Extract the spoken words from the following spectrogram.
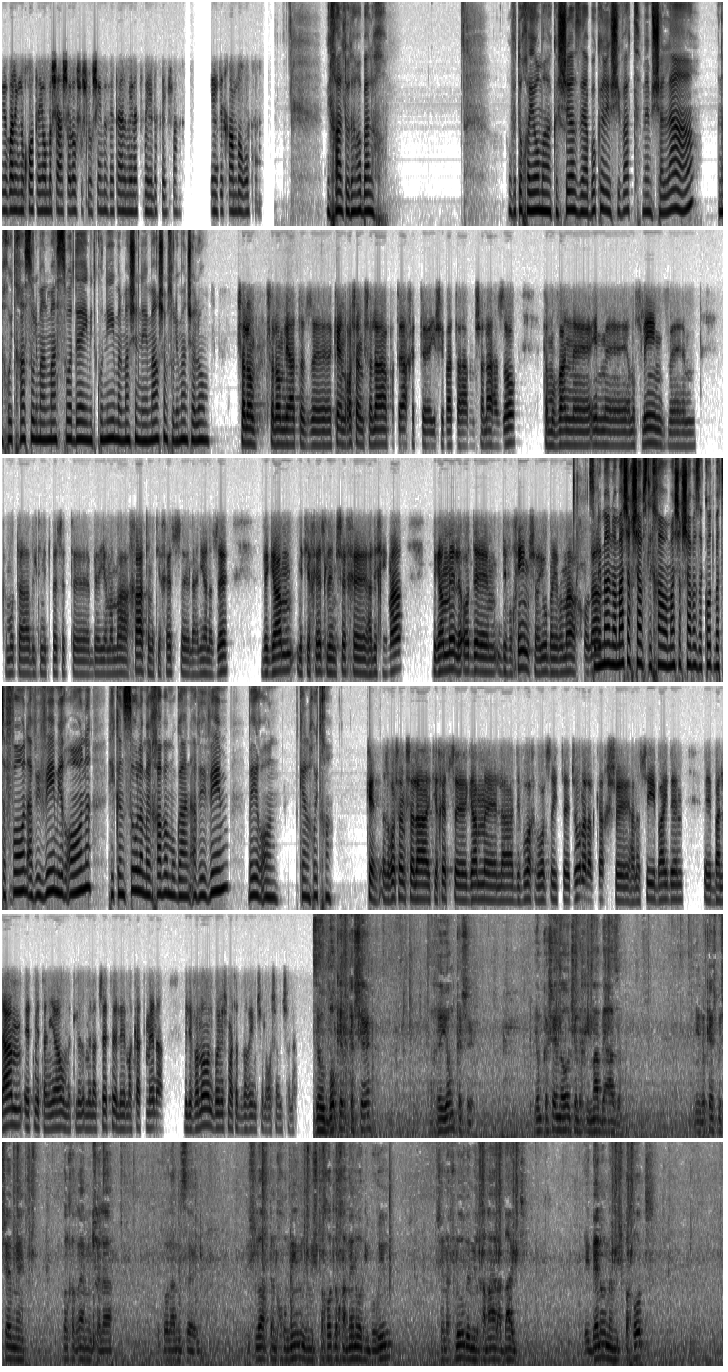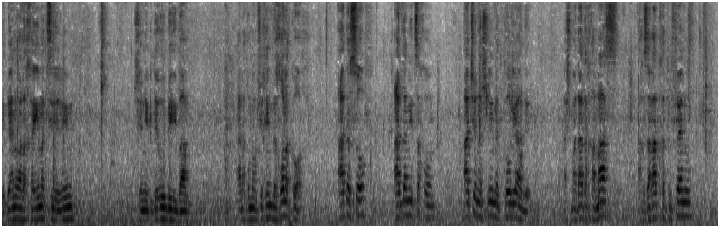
ויובל עם נוחות היום בשעה שלוש ושלושים בבית העלמין הצבאי בחיפה. יהי זכרם ברוך. מיכל, תודה רבה לך. ובתוך היום הקשה הזה, הבוקר ישיבת ממשלה אנחנו איתך, סולימאן מסוודה, עם עדכונים על מה שנאמר שם. סולימאן, שלום. שלום, שלום ליאת. אז אה, כן, ראש הממשלה פותח את אה, ישיבת הממשלה הזו, כמובן אה, עם הנופלים וכמות הבלתי נתפסת ביממה אחת, הוא מתייחס לעניין הזה, וגם מתייחס להמשך הלחימה. וגם אה, לעוד אה, דיווחים שהיו ביממה האחרונה. סולימאן, ממש עכשיו, סליחה, ממש עכשיו אזעקות בצפון, אביבים, יראון, היכנסו למרחב המוגן. אביבים ויראון. כן, אנחנו איתך. כן, אז ראש הממשלה התייחס אה, גם לדיווח בוול סטריט ג'ורנל על כך שהנשיא ביידן בלם את נתניהו מלצאת למכת מנע בלבנון. בואי נשמע את הדברים של ראש הממשלה. זהו בוקר קשה, אחרי יום קשה. יום קשה מאוד של לחימה בעזה. אני מבקש בשם אה, כל חברי הממשלה וכל עם ישראל לשלוח תנחומים למשפחות לוחמינו הגיבורים שנפלו במלחמה על הבית. ליבנו עם המשפחות, ליבנו על החיים הצעירים שנגדעו באיבם. אנחנו ממשיכים בכל הכוח, עד הסוף, עד לניצחון, עד שנשלים את כל יעדינו. השמדת החמאס, החזרת חטופינו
